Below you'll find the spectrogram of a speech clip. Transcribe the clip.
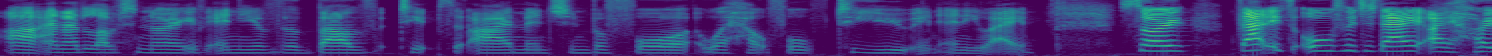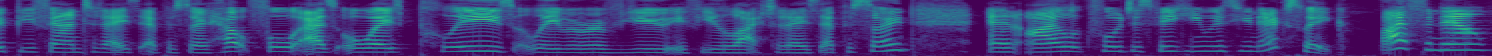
Uh, and I'd love to know if any of the above tips that I mentioned before were helpful helpful to you in any way. So that is all for today. I hope you found today's episode helpful. As always, please leave a review if you liked today's episode, and I look forward to speaking with you next week. Bye for now.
